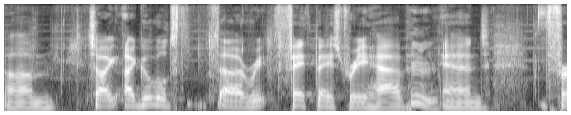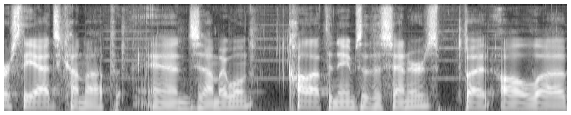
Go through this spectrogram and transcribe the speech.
Um, so I, I googled uh, re- faith-based rehab, Hmm. and first the ads come up, and um, I won't call out the names of the centers, but I'll uh,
